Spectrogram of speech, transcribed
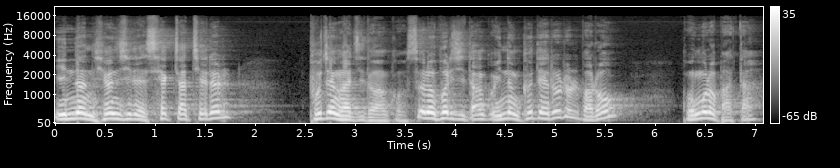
있는 현실의 색 자체를 부정하지도 않고 썰어버리지도 않고 있는 그대로를 바로 공으로 봤다.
